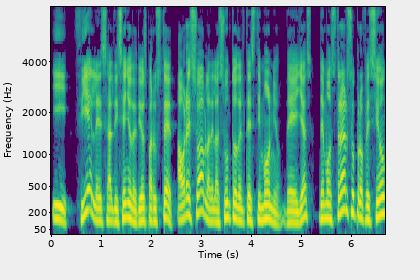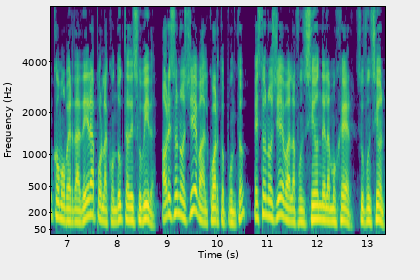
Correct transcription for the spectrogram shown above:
y fieles al diseño de Dios para usted. Ahora eso habla del asunto del testimonio de ellas, demostrar su profesión como verdadera por la conducta de su vida. Ahora eso nos lleva al cuarto punto. Esto nos lleva a la función de la mujer, su función.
